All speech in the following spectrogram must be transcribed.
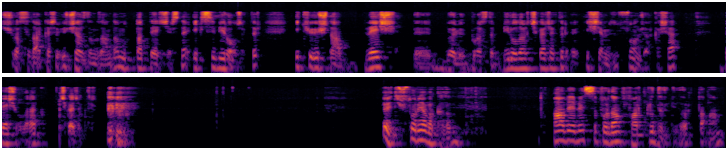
şurası da arkadaşlar 3 yazdığımız anda mutlak değer içerisinde eksi 1 olacaktır. 2 3 daha 5 e, bölü burası da 1 olarak çıkacaktır. Evet, işlemimizin sonucu arkadaşlar 5 olarak çıkacaktır. evet şu soruya bakalım. A ve sıfırdan farklıdır diyor. Tamam.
